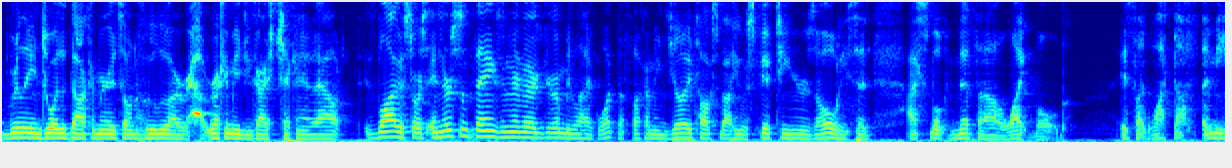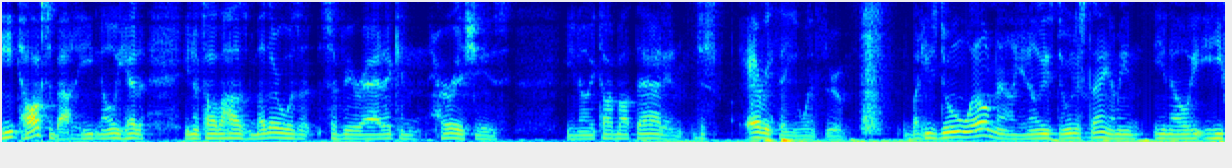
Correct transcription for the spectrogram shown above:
really enjoy the documentary. It's on Hulu. I recommend you guys checking it out. A lot of stories, and there's some things in there that you're gonna be like, "What the fuck?" I mean, Jelly talks about he was 15 years old. He said, "I smoked meth out of a light bulb." it's like what the f-? I mean he talks about it he you know he had you know talk about how his mother was a severe addict and her issues you know he talked about that and just everything he went through but he's doing well now you know he's doing his thing I mean you know he he,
